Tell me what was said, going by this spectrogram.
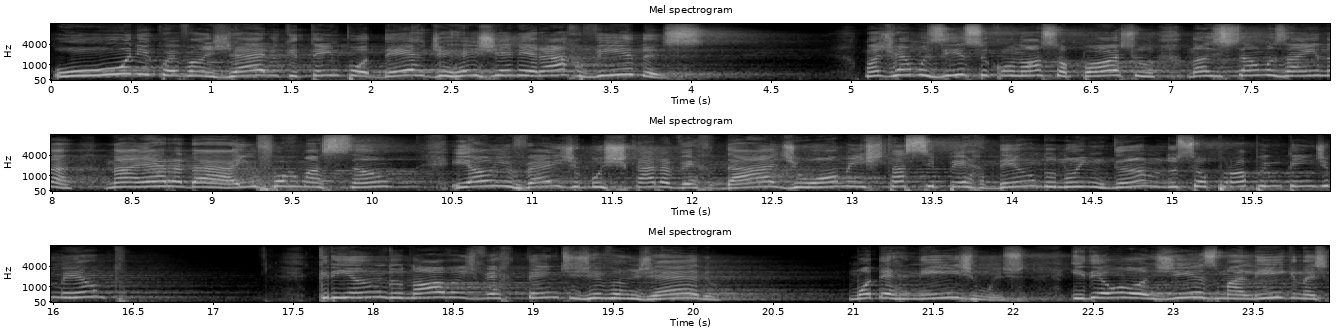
o único evangelho que tem poder de regenerar vidas. Nós vemos isso com o nosso apóstolo, nós estamos ainda na era da informação, e ao invés de buscar a verdade, o homem está se perdendo no engano do seu próprio entendimento, criando novas vertentes de evangelho, modernismos, ideologias malignas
